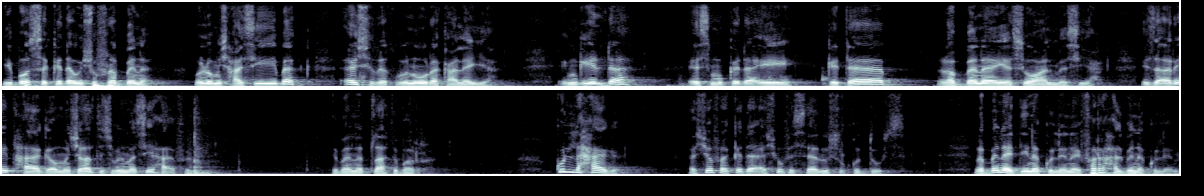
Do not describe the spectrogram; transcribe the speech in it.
يبص كده ويشوف ربنا يقول له مش هسيبك اشرق بنورك عليا. إنجيل ده اسمه كده إيه؟ كتاب ربنا يسوع المسيح. إذا قريت حاجة وما انشغلتش بالمسيح أقفله. يبقى أنا طلعت بره. كل حاجة. أشوفها كده أشوف الثالوث القدوس. ربنا يدينا كلنا يفرح قلبنا كلنا.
